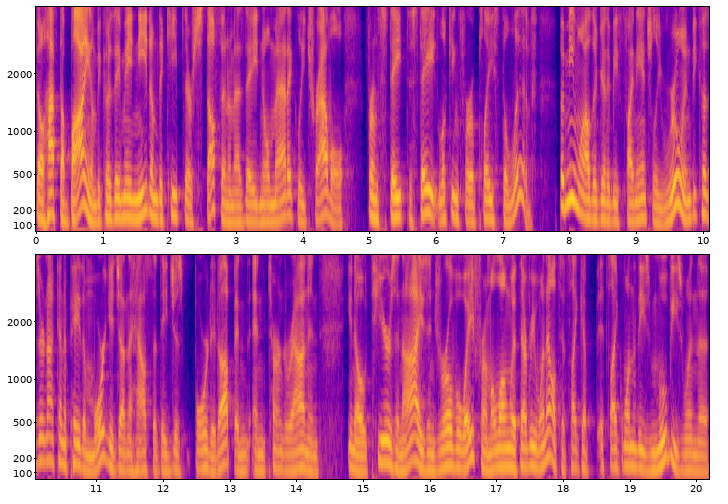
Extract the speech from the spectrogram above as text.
they'll have to buy them because they may need them to keep their stuff in them as they nomadically travel from state to state looking for a place to live. But meanwhile, they're going to be financially ruined because they're not going to pay the mortgage on the house that they just boarded up and, and turned around and, you know, tears and eyes and drove away from along with everyone else. It's like a it's like one of these movies when the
